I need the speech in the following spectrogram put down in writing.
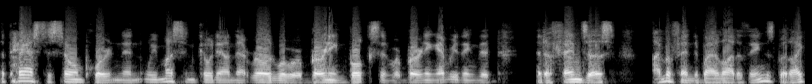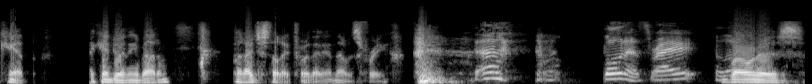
the past is so important, and we mustn't go down that road where we're burning books and we're burning everything that that offends us. I'm offended by a lot of things, but I can't I can't do anything about them. But I just thought I'd throw that in. That was free. uh, bonus, right? bonus.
